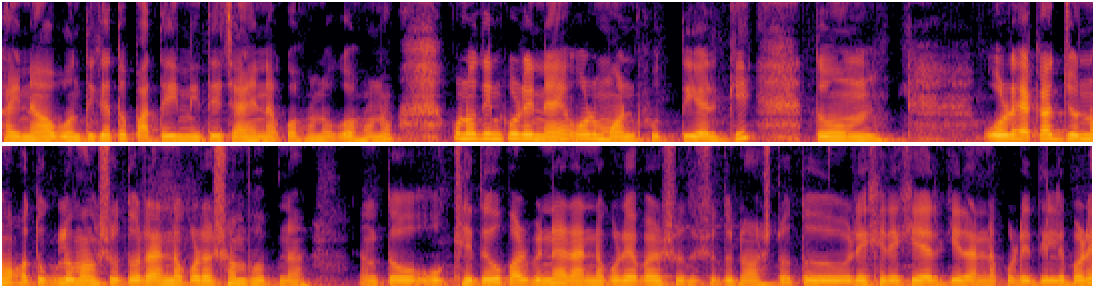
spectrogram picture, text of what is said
খাই না। অবন্তিকা তো পাতেই নিতে চায় না, কখনো কখনো। কোনো দিন করে নেয়, ওর মন ফুর্তি আর কি। তো ওর একার জন্য অতগুলো মাংস তো রান্না করা সম্ভব না। তো ও খেতেও পারবে না, রান্না করে আবার শুধু শুধু নষ্ট, তো রেখে রেখে আর কি রান্না করে দিলে পরে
